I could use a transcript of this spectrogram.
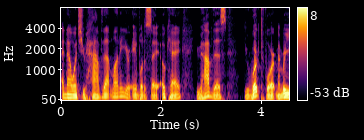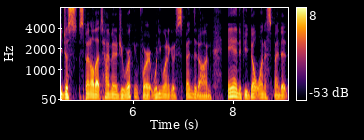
And now once you have that money, you're able to say, okay, you have this. You worked for it. Remember, you just spent all that time and energy working for it. What do you want to go spend it on? And if you don't want to spend it,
